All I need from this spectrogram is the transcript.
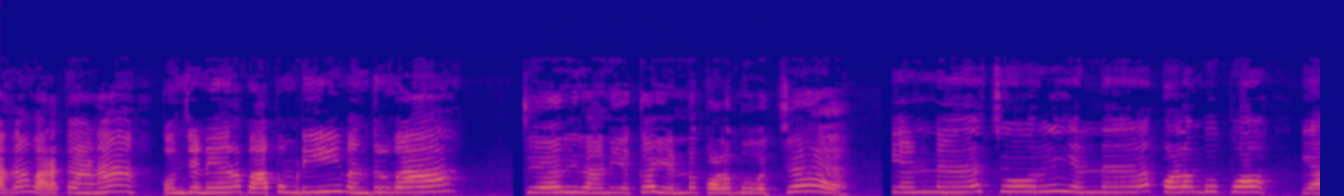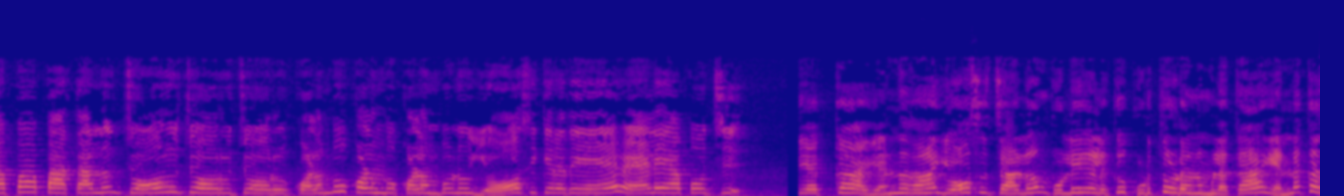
அதான் வரக்கானா கொஞ்ச நேரம் பாப்ப முடி வந்துருவா. சரி ராணி அக்கா என்ன குழம்பு வச்ச? என்ன சோறு என்ன குழம்பு? போ. எப்பா பார்த்தாலும் சோறு சோறு சோறு. குழம்பு குழம்பு குழம்புன்னு யோசிக்கிறதே வேலையா போச்சு. அக்கா என்னதான் யோசிச்சாலும் பிள்ளைகளுக்கு கொடுத்து விடணும்லக்கா. என்னக்கா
